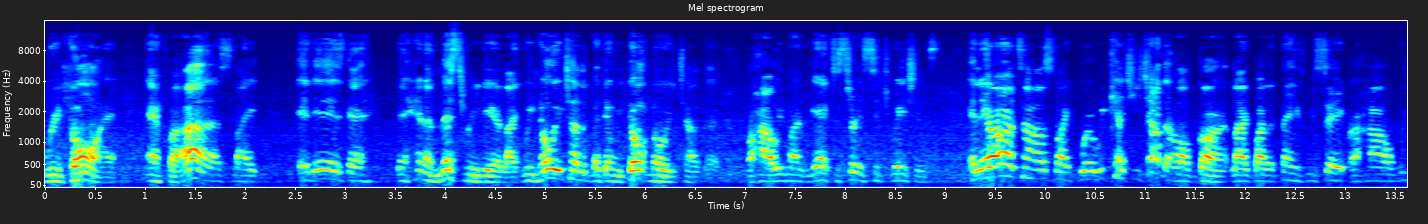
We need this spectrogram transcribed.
we're going. And for us, like it is that the hidden mystery there. Like we know each other, but then we don't know each other, or how we might react to certain situations. And there are times like where we catch each other off guard, like by the things we say or how we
